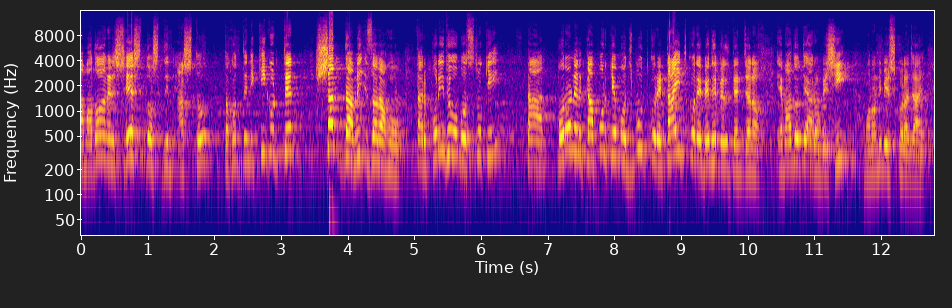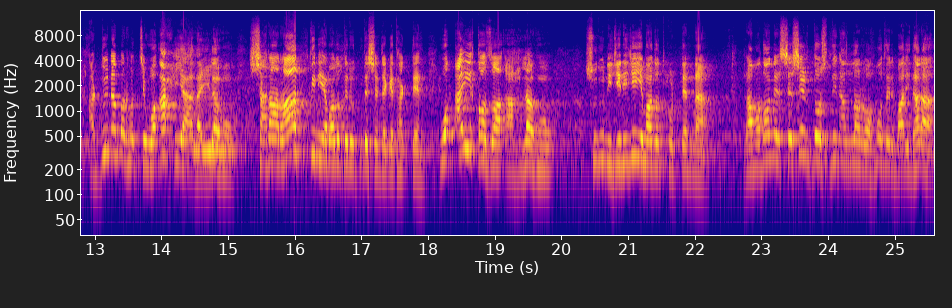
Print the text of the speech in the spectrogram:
রামাদানের শেষ দশ দিন আসত, তখন তিনি কি করতেন? সাদ্দা মিজারাহ, তার পরিধেয় বস্ত্রকে তার পরনের কাপড়কে মজবুত করে টাইট করে বেঁধে ফেলতেন যেন এবাদতে আরও বেশি মনোনিবেশ করা যায়। আর দুই নম্বর হচ্ছে ও আহিয়া লাইলাহু, সারা রাত তিনি এবাদতের উদ্দেশ্যে জেগে থাকতেন। ও আই কজা আহলাহু, শুধু নিজে নিজেই ইবাদত করতেন না রামাদানের শেষের দশ দিন আল্লাহর রহমতের বাড়িধারা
